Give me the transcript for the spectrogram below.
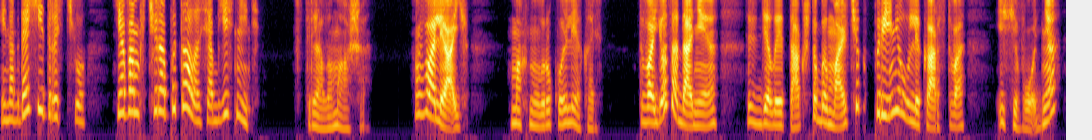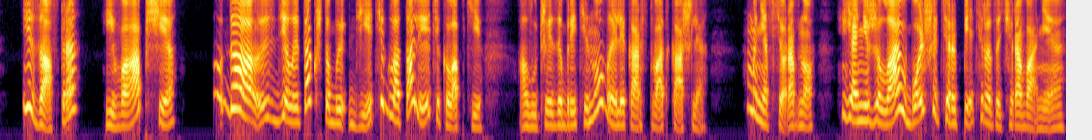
иногда хитростью. Я вам вчера пыталась объяснить встряла Маша. Валяй, махнул рукой лекарь. Твое задание сделай так, чтобы мальчик принял лекарство и сегодня, и завтра, и вообще. Да, сделай так, чтобы дети глотали эти колобки, а лучше изобрети новое лекарство от кашля. Мне все равно. Я не желаю больше терпеть разочарование.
